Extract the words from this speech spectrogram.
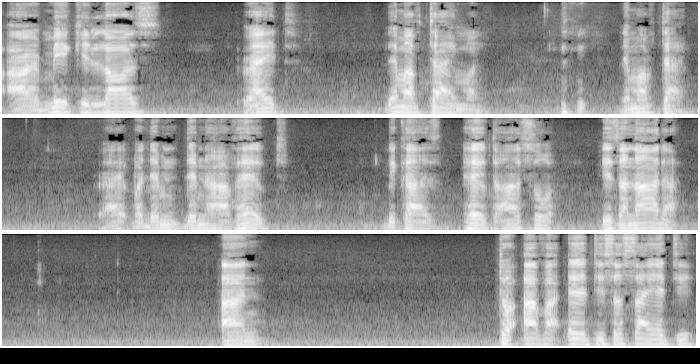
are making laws, right? Them have time, man. them have time. Right? But them them not have health. Because health also is another. And to have a healthy society,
